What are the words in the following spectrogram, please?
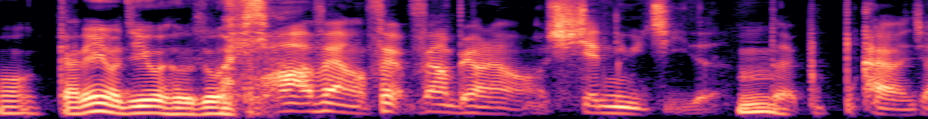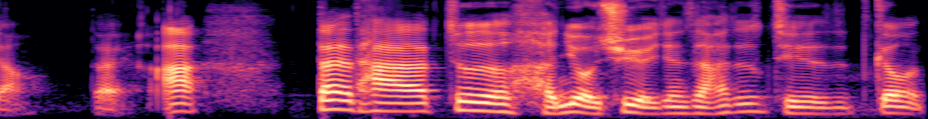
哦，改天有机会合作一下。她非常非常非常漂亮哦，仙女级的，对，不不开玩笑，对啊。但是她就是很有趣的一件事，她就是其实跟我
